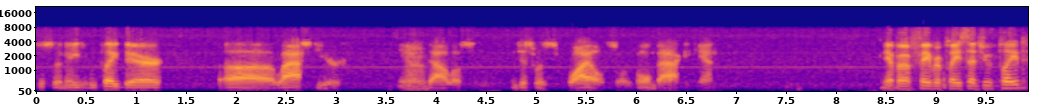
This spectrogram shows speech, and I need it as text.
just amazing. We played there uh, last year, you know, in Dallas, and just was wild. So we're going back again. You have a favorite place that you've played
